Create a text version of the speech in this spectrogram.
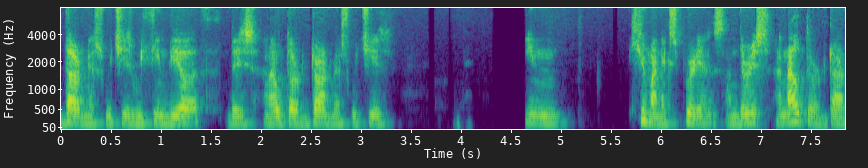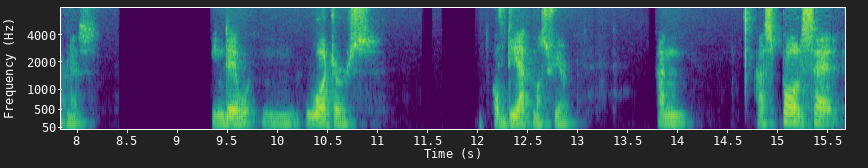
darkness which is within the earth. There is an outer darkness which is in human experience, and there is an outer darkness in the waters of the atmosphere. And as Paul said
